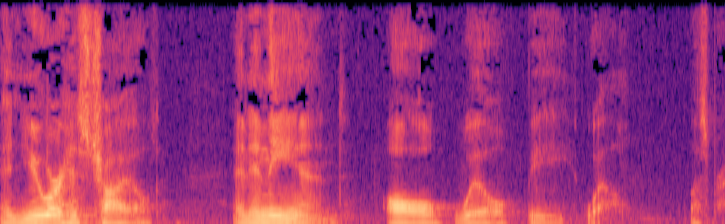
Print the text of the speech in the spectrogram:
and you are his child. And in the end, all will be well. Let's pray.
